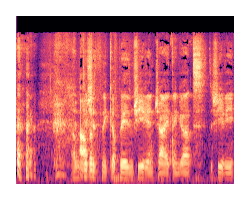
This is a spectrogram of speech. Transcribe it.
Aber du hast jetzt nicht gerade bei jedem Schiri entscheiden, gerade den Schiri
